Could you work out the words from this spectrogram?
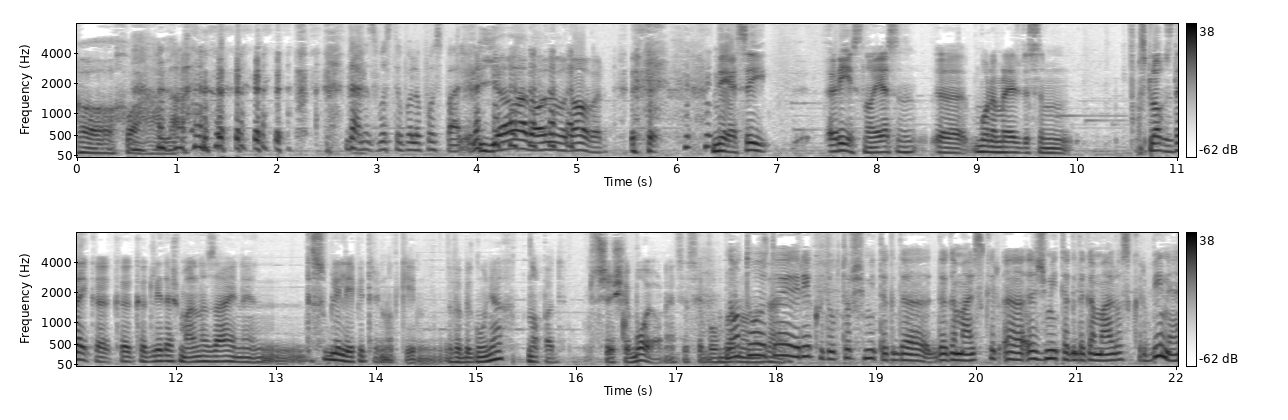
Oh, hvala. Danes boste pa lepo spali. Ne? ja, dobro, dobro. ne, sej resno, jaz sem, uh, moram reči, da sem. Sploh zdaj, ko gledaš malo nazaj, ne, da so bili lepi trenutki v begunjah, no pa še, še bojo, ne, se, se bom vrnil. No, to, nazaj. to je rekel doktor Šmitek, da, da, ga mal skr, uh, Žmitek, da ga malo skrbi, ne,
